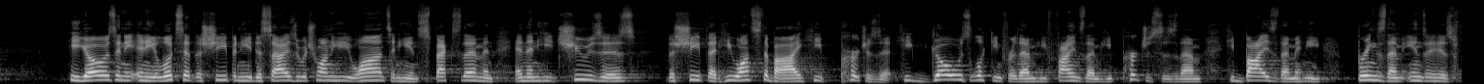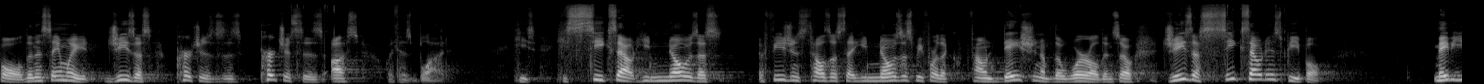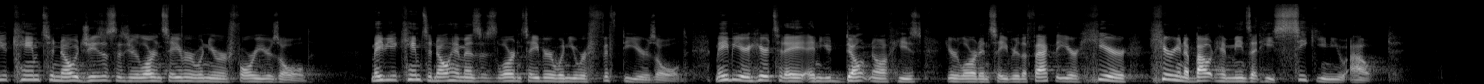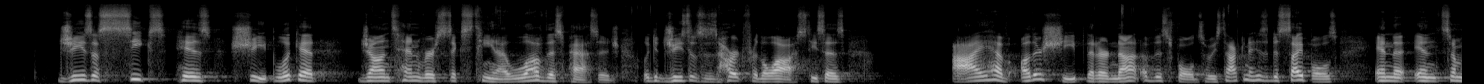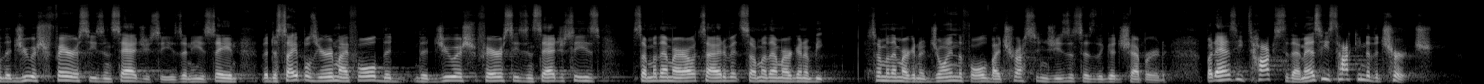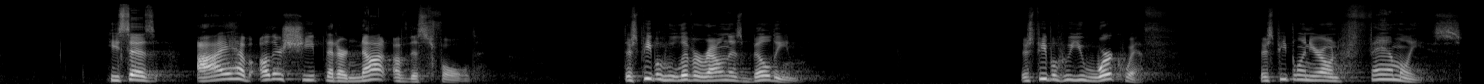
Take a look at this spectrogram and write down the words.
He goes and he, and he looks at the sheep and he decides which one he wants and he inspects them and, and then he chooses the sheep that he wants to buy. He purchases it. He goes looking for them. He finds them. He purchases them. He buys them and he brings them into his fold. In the same way, Jesus purchases, purchases us with his blood. He, he seeks out, he knows us. Ephesians tells us that he knows us before the foundation of the world. And so Jesus seeks out his people. Maybe you came to know Jesus as your Lord and Savior when you were four years old. Maybe you came to know him as his Lord and Savior when you were 50 years old. Maybe you're here today and you don't know if he's your Lord and Savior. The fact that you're here hearing about him means that he's seeking you out. Jesus seeks his sheep. Look at John 10, verse 16. I love this passage. Look at Jesus' heart for the lost. He says, I have other sheep that are not of this fold. So he's talking to his disciples and, the, and some of the Jewish Pharisees and Sadducees. And he's saying, The disciples, you're in my fold. The, the Jewish Pharisees and Sadducees, some of them are outside of it. Some of them are going to be. Some of them are going to join the fold by trusting Jesus as the good shepherd. But as he talks to them, as he's talking to the church, he says, I have other sheep that are not of this fold. There's people who live around this building. There's people who you work with. There's people in your own families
